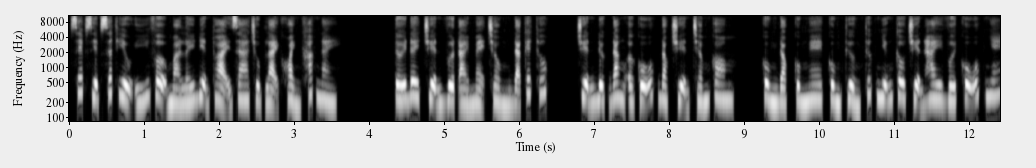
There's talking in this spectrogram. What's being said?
Xếp Diệp rất hiểu ý vợ mà lấy điện thoại ra chụp lại khoảnh khắc này. Tới đây chuyện vượt ải mẹ chồng đã kết thúc. Chuyện được đăng ở cô Úc Đọc Chuyện.com. Cùng đọc cùng nghe cùng thưởng thức những câu chuyện hay với cô Úc nhé.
